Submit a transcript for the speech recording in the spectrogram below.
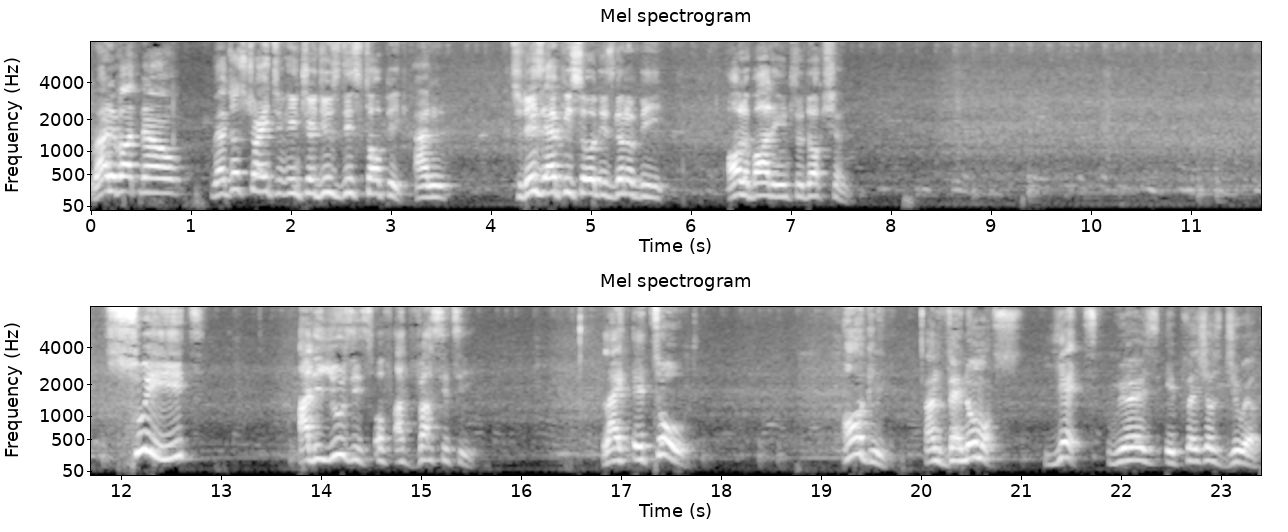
Right about now, we're just trying to introduce this topic, and today's episode is going to be all about the introduction. Sweet are the uses of adversity, like a toad, ugly and venomous, yet wears a precious jewel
